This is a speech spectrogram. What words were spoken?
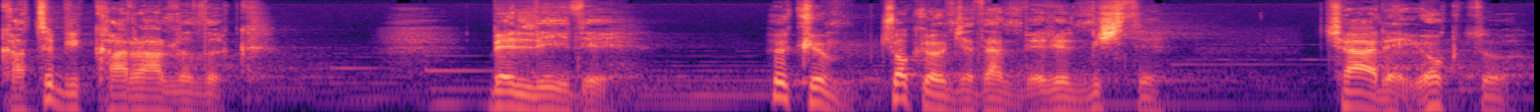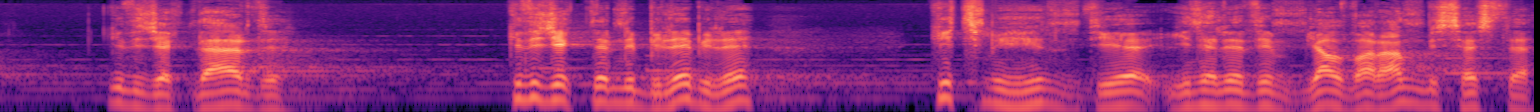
katı bir kararlılık.'' Belliydi. Hüküm çok önceden verilmişti. Çare yoktu. Gideceklerdi. Gideceklerini bile bile gitmeyin diye yineledim yalvaran bir sesle.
